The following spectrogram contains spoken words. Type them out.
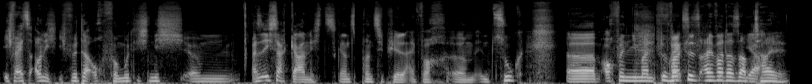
Ich weiß auch nicht, ich würde da auch vermutlich nicht, ähm, also ich sag gar nichts, ganz prinzipiell einfach ähm, im Zug. Ähm, auch wenn jemand Du fragt, wechselst einfach das Abteil.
